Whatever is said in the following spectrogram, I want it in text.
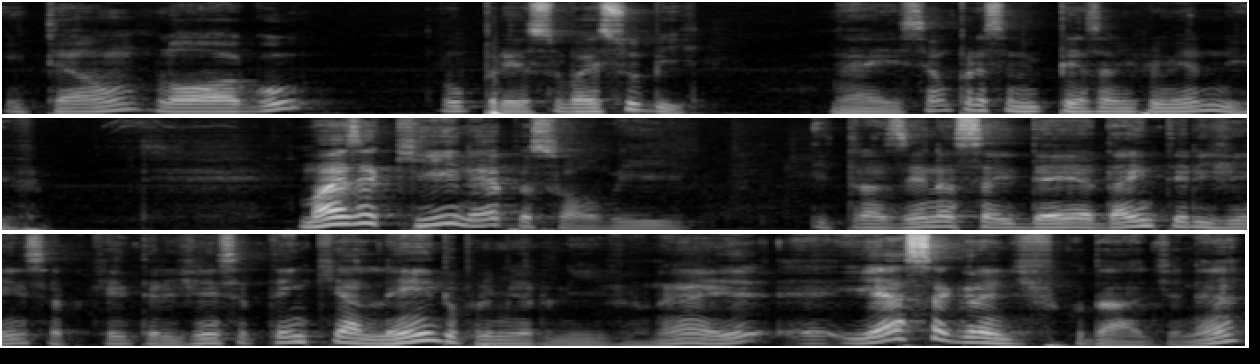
Então, logo, o preço vai subir. Né? Esse é um pensamento de primeiro nível. Mas aqui, né, pessoal, e, e, trazendo essa ideia da inteligência, porque a inteligência tem que ir além do primeiro nível, né? E, e essa é a grande dificuldade, né?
